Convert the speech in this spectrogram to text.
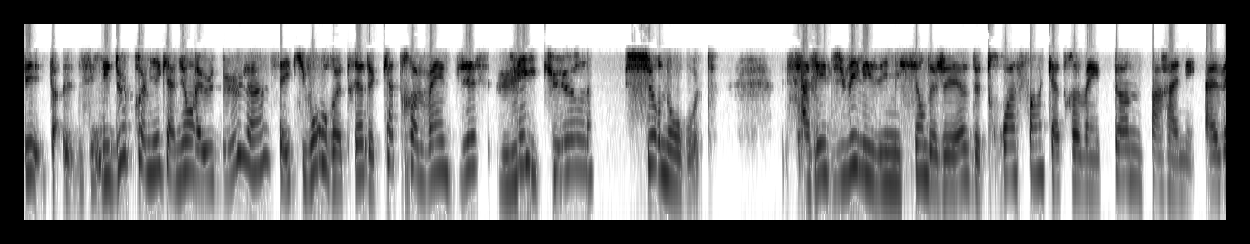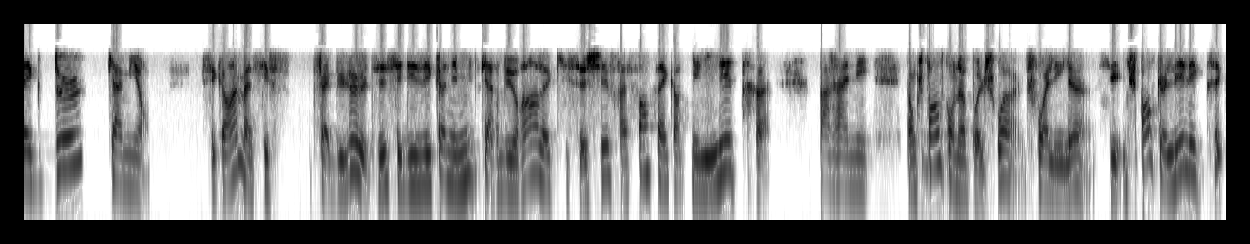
les deux premiers camions à eux deux, ça équivaut au retrait de 90 véhicules sur nos routes. Ça réduit les émissions de GS de 380 tonnes par année avec deux camions. C'est quand même assez fabuleux. C'est des économies de carburant là, qui se chiffrent à 150 000 litres par année. Donc, je pense qu'on n'a pas le choix. Il faut aller là. Je pense que l'électrique,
